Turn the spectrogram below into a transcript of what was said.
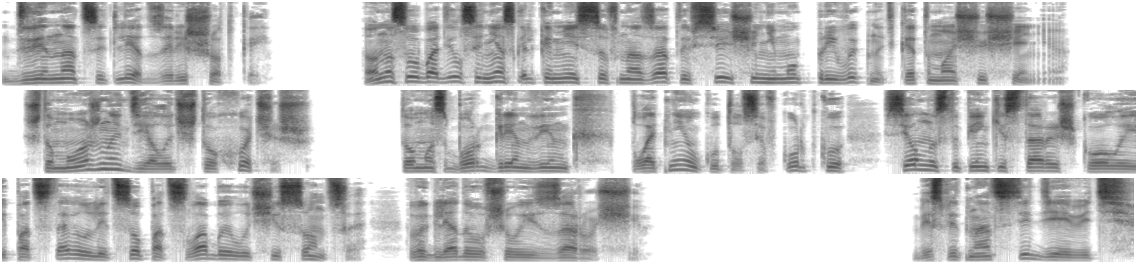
Двенадцать лет за решеткой. Он освободился несколько месяцев назад и все еще не мог привыкнуть к этому ощущению. Что можно делать, что хочешь. Томас Борг Гренвинг плотнее укутался в куртку, сел на ступеньки старой школы и подставил лицо под слабые лучи солнца, выглядывавшего из-за рощи. Без пятнадцати девять.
